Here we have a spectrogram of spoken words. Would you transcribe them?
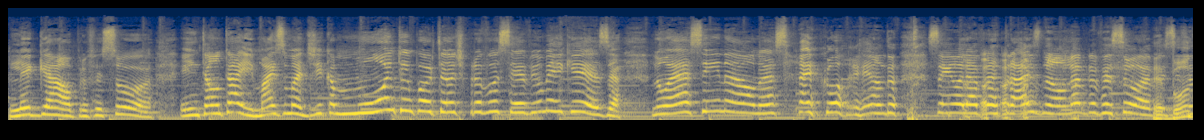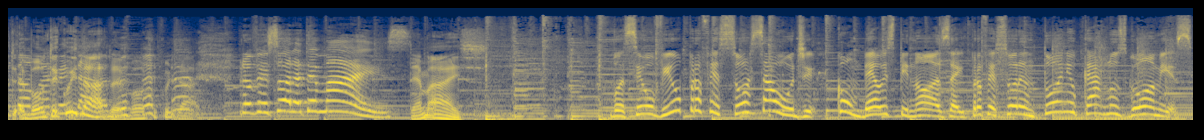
Legal, professor. Então tá aí, mais uma dica muito importante para você, viu, minha riqueza? Não é assim não, não é sair correndo sem olhar para trás não, né, professor? é bom, é bom ter cuidado. cuidado, é bom ter cuidado. professor, até mais. Até mais. Você ouviu Professor Saúde, com Bel Espinosa e professor Antônio Carlos Gomes.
